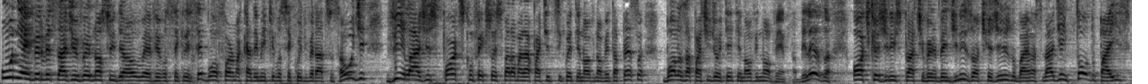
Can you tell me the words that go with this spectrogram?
Unirv Universidade Viver, nosso ideal é ver você crescer. Boa forma academia que você cuide de verdade da sua saúde. Village Esportes, confecções para malhar a partir de R$ 59,90 peça. Bolas a partir de R$ 89,90, beleza? Óticas Diniz, Prate Ver bem Diniz. Óticas Diniz no bairro, na cidade em todo o país.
